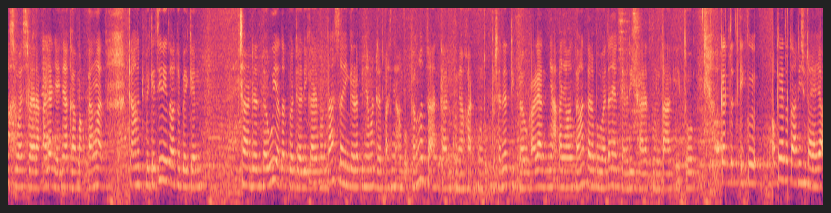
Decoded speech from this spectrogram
sesuai selera kalian ya ini gampang banget. Dan untuk di bagian sini itu ada bagian Jalan dan bau yang terbuat dari karet mentah sehingga lebih nyaman dan pastinya empuk banget saat kalian gunakan untuk bersandar di bau kalian. Ini akan nyaman banget karena pembuatannya dari karet mentah gitu. Oke itu, oke itu tadi sudah ya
